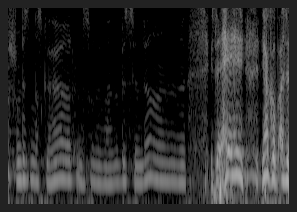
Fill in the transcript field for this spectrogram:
schon ein bisschen was gehört und so, ein bisschen da. Ich so, hey, Jakob, also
